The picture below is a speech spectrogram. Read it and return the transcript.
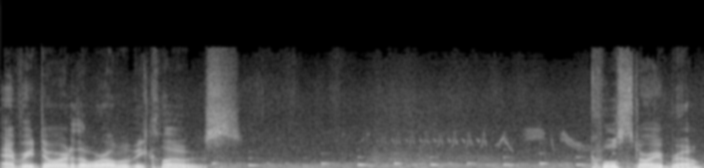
every door to the world will be closed. Cool story, bro.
